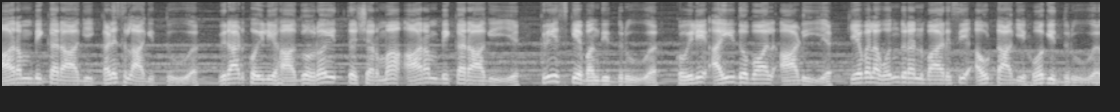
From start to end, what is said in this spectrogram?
ಆರಂಭಿಕರಾಗಿ ಕಳಿಸಲಾಗಿತ್ತು. ವಿರಾಟ್ ಕೊಹ್ಲಿ ಹಾಗೂ ರೋಹಿತ್ ಶರ್ಮಾ ಆರಂಭಿಕರಾಗಿ ಕ್ರೀಸ್ಗೆ ಬಂದಿದ್ರು. ಕೊಹ್ಲಿ ಐದು ಬಾಲ್ ಆಡಿ ಕೇವಲ ಒಂದು ರನ್ ಬಾರಿಸಿ ಔಟ್ ಆಗಿ ಹೋಗಿದ್ರು.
